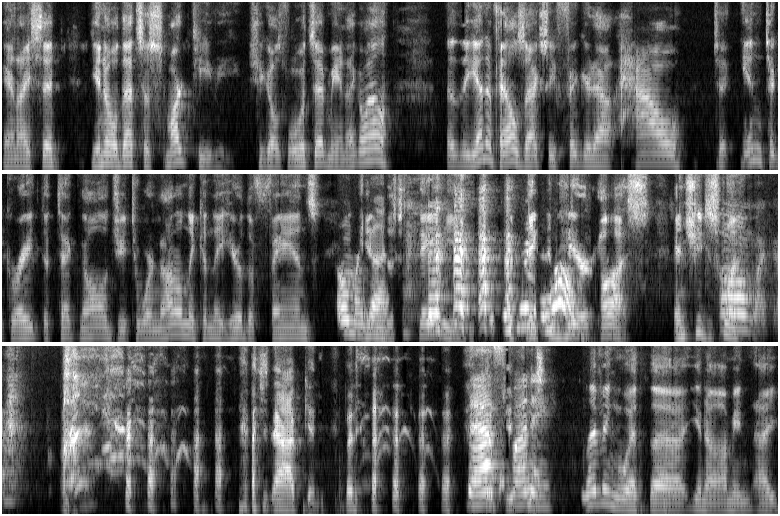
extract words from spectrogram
And I said, you know, that's a smart TV. She goes, well, what's that mean? I go, well, uh, the NFL's actually figured out how to integrate the technology to where not only can they hear the fans Oh my in God. the stadium, but they can hear us. And she just went, oh my god, I said, "Nah, I'm kidding. But that's funny. living with uh you know i mean i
